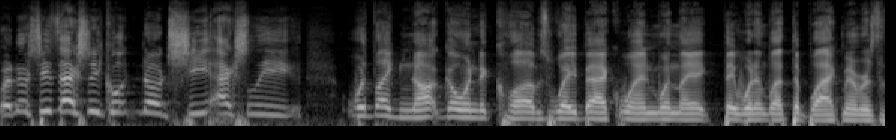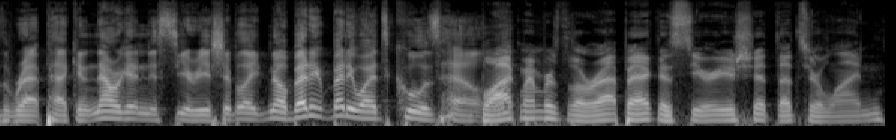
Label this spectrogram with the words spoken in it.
But no, she's actually cool. No, she actually would like not go into clubs way back when when like they wouldn't let the black members of the Rat Pack in. Now we're getting into serious shit. But like, no, Betty Betty White's cool as hell. Black members of the Rat Pack is serious shit. That's your line.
